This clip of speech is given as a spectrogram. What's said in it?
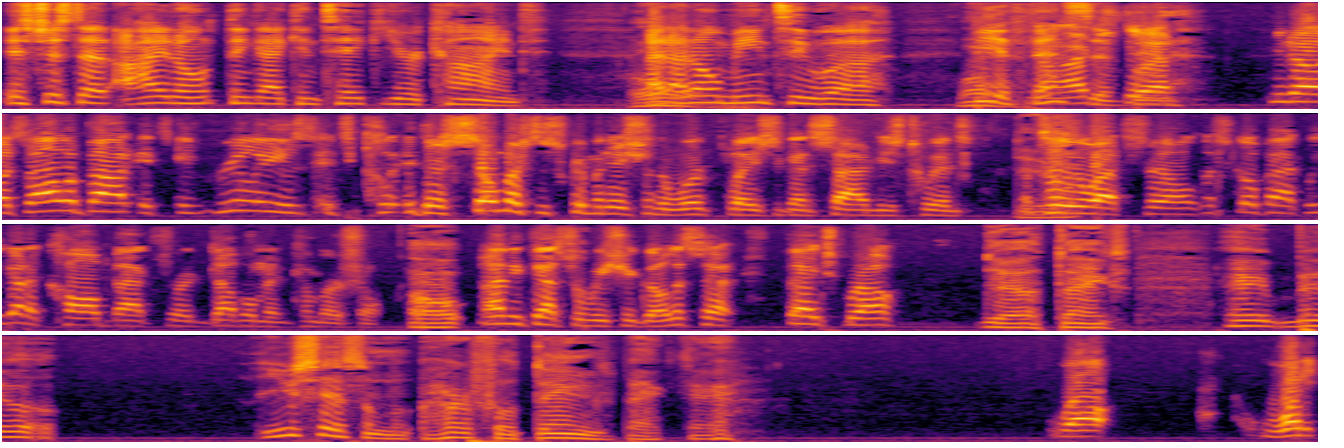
It's just that I don't think I can take your kind. I, I Oh. don't mean to uh, Whoa. be No, offensive, but understand. You know, it's all about it's. It really is. It's there's so much discrimination in the workplace against Siamese twins. I'll tell you what, Phil. Let's go back. We got a call back for a Doublemint commercial. Oh, I think that's where we should go. Let's. Uh, thanks, bro. yeah, thanks. Hey, Bill, you said some hurtful things back there. Well, what?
